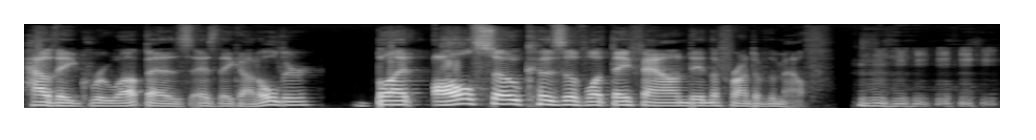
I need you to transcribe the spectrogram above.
how they grew up as as they got older, but also because of what they found in the front of the mouth.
